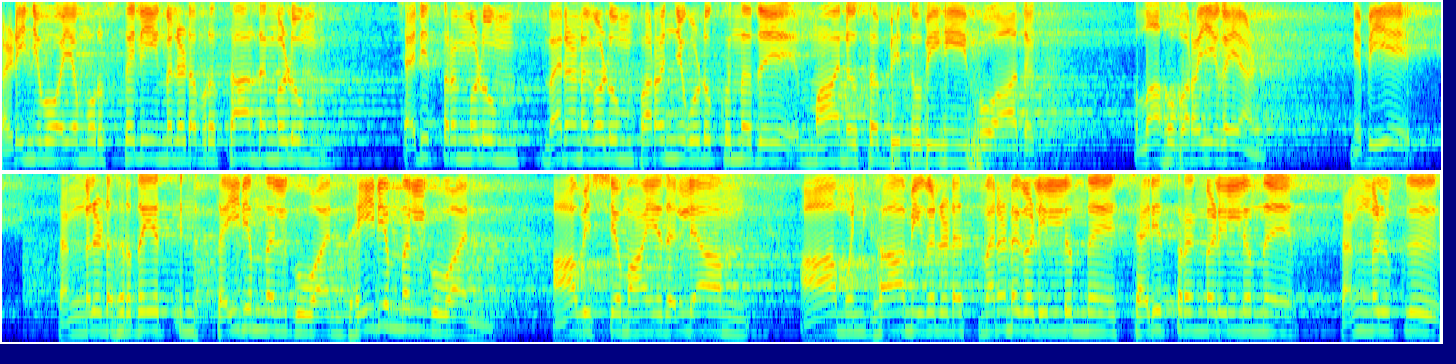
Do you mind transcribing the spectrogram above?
കഴിഞ്ഞുപോയ മുർസലീങ്ങളുടെ വൃത്താന്തങ്ങളും ചരിത്രങ്ങളും സ്മരണകളും പറഞ്ഞു കൊടുക്കുന്നത് അള്ളാഹു പറയുകയാണ് നബിയെ തങ്ങളുടെ ഹൃദയത്തിന് സ്ഥൈര്യം നൽകുവാൻ ധൈര്യം നൽകുവാൻ ആവശ്യമായതെല്ലാം ആ മുൻഗാമികളുടെ സ്മരണകളിൽ നിന്ന് ചരിത്രങ്ങളിൽ നിന്ന് തങ്ങൾക്ക്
